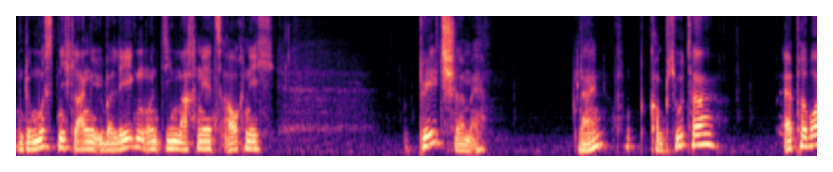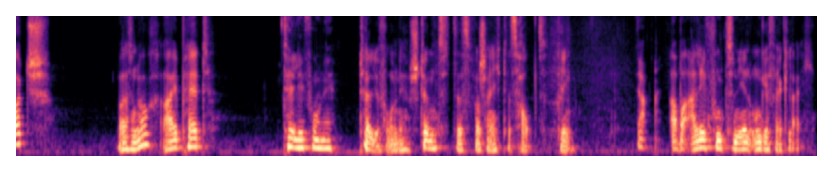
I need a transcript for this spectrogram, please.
Und du musst nicht lange überlegen und die machen jetzt auch nicht Bildschirme. Nein, Computer, Apple Watch, was noch? iPad, Telefone. Telefone. Stimmt, das ist wahrscheinlich das Hauptding. Ja. Aber alle funktionieren ungefähr gleich.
